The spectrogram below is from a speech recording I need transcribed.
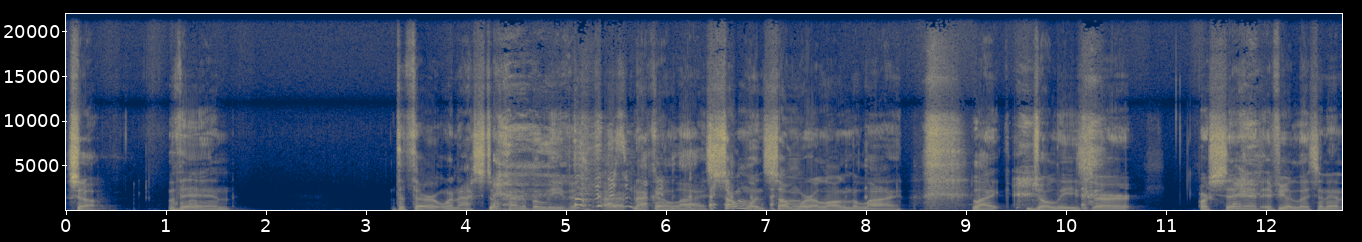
So then the third one, I still kind of believe it. I'm not gonna lie. Someone somewhere along the line, like Jolise or or said, if you're listening,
